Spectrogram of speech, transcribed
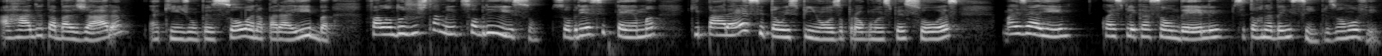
à Rádio Tabajara, aqui em João Pessoa, na Paraíba, falando justamente sobre isso, sobre esse tema que parece tão espinhoso para algumas pessoas, mas aí, com a explicação dele, se torna bem simples. Vamos ouvir.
